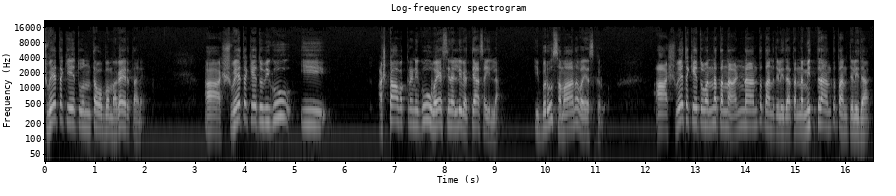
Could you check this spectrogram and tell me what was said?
ಶ್ವೇತಕೇತು ಅಂತ ಒಬ್ಬ ಮಗ ಇರ್ತಾನೆ. ಆ ಶ್ವೇತಕೇತುವಿಗೂ ಈ ಅಷ್ಟಾವಕ್ರನಿಗೂ ವಯಸ್ಸಿನಲ್ಲಿ ವ್ಯತ್ಯಾಸ ಇಲ್ಲ. ಇಬ್ಬರೂ ಸಮಾನ ವಯಸ್ಕರು. ಆ ಶ್ವೇತಕೇತುವನ್ನು ತನ್ನ ಅಣ್ಣ ಅಂತ ತಾನು ತಿಳಿದ, ತನ್ನ ಮಿತ್ರ ಅಂತ ತಾನು ತಿಳಿದ.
